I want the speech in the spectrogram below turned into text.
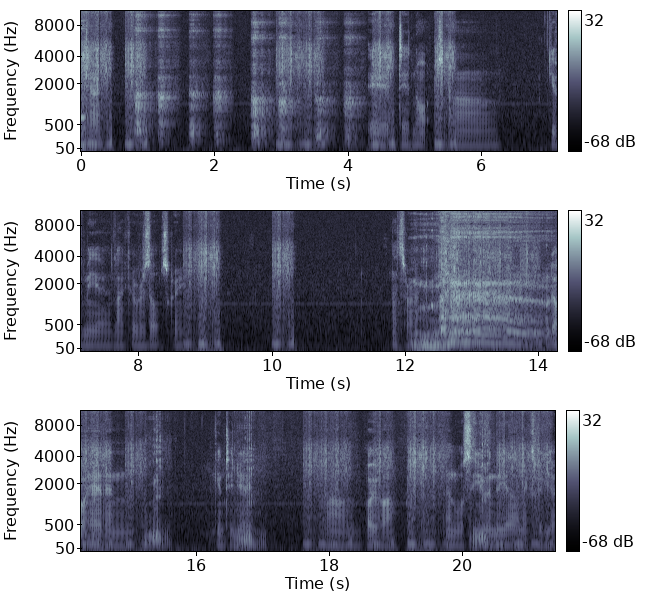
Okay. It did not uh, give me a, like a result screen. That's alright. We'll go ahead and continue um, over, and we'll see you in the uh, next video.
